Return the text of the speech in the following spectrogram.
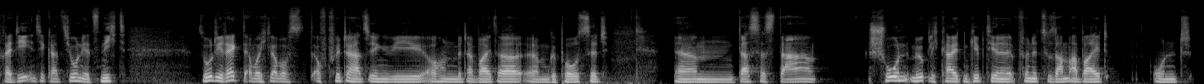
3D-Integration jetzt nicht so direkt, aber ich glaube, auf, auf Twitter hat es irgendwie auch ein Mitarbeiter ähm, gepostet, ähm, dass es da schon Möglichkeiten gibt hier für eine Zusammenarbeit und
